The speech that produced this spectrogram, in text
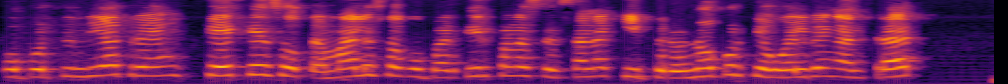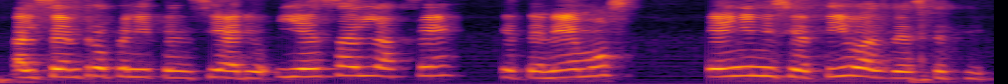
o porque un día traen queques o tamales para compartir con las que están aquí, pero no porque vuelven a entrar al centro penitenciario. Y esa es la fe que tenemos en iniciativas de este tipo.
